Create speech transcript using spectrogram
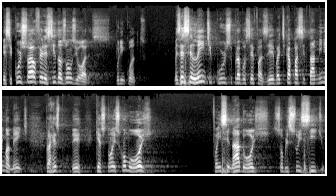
Esse curso só é oferecido às 11 horas, por enquanto. Mas excelente curso para você fazer, vai te capacitar minimamente para responder questões como hoje foi ensinado hoje sobre suicídio.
